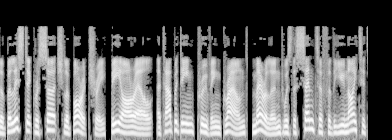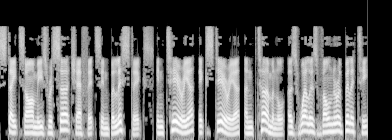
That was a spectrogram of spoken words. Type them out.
The Ballistic Research Laboratory (BRL) at Aberdeen Proving Ground, Maryland was the center for the United States Army's research efforts in ballistics, interior, exterior, and terminal, as well as vulnerability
